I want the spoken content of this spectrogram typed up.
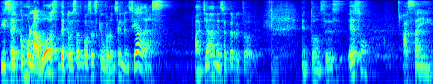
y ser como la voz de todas esas voces que fueron silenciadas allá en ese territorio. Entonces, eso, hasta ahí.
